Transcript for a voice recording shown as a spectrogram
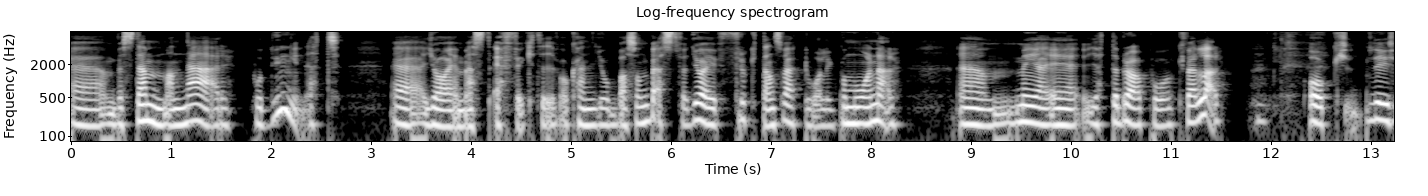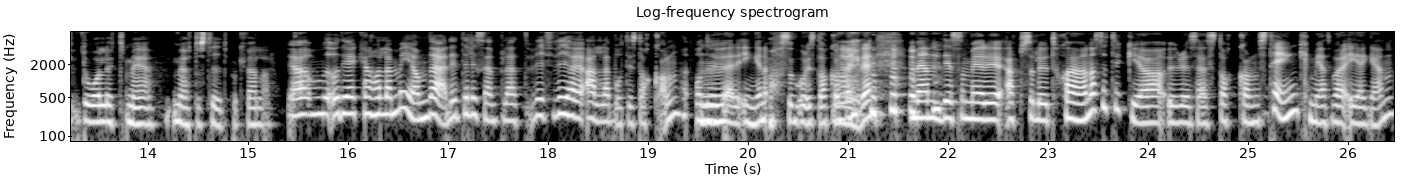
eh, bestämma när på dygnet eh, jag är mest effektiv och kan jobba som bäst. För att jag är fruktansvärt dålig på morgnar. Eh, men jag är jättebra på kvällar. Och det är dåligt med mötestid på kvällar. Ja, och det jag kan hålla med om där, det är till exempel att vi, för vi har ju alla bott i Stockholm och nu är det ingen av oss som bor i Stockholm längre. Men det som är det absolut skönaste tycker jag ur så här Stockholmstänk med att vara egen,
